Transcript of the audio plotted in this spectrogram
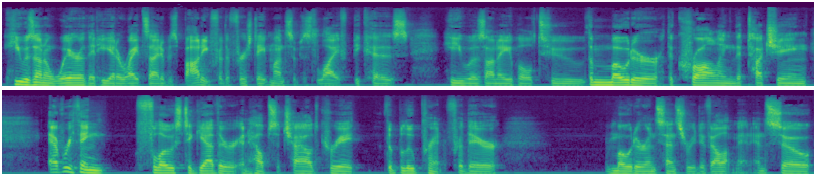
he was unaware that he had a right side of his body for the first eight months of his life because he was unable to. The motor, the crawling, the touching, everything flows together and helps a child create the blueprint for their motor and sensory development. And so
